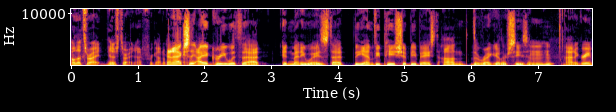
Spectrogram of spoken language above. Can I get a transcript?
oh, that's right. Yeah, that's right. I forgot about. That. And that. actually, I agree with that in many ways that the MVP should be based on the regular season. hmm I'd agree.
